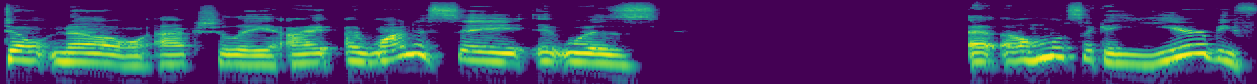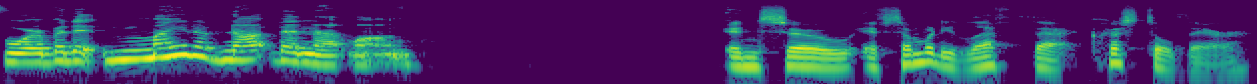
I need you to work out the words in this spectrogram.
don't know actually. I, I want to say it was a, almost like a year before but it might have not been that long. And so if somebody left that crystal there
